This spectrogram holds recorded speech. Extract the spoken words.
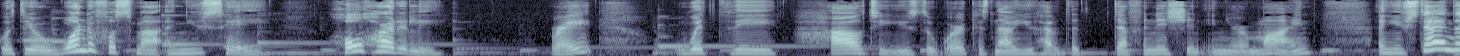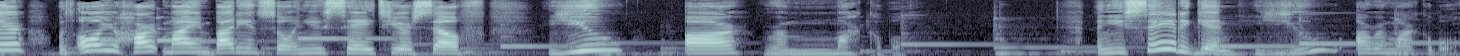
with your wonderful smile, and you say wholeheartedly, right? With the how to use the word, because now you have the definition in your mind. And you stand there with all your heart, mind, body, and soul, and you say to yourself, You are remarkable. And you say it again, You are remarkable.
